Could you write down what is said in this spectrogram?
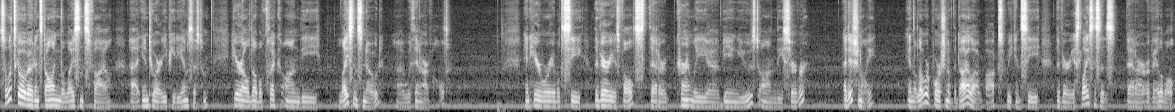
So let's go about installing the license file uh, into our EPDM system. Here I'll double click on the license node uh, within our vault and here we're able to see the various vaults that are currently uh, being used on the server. Additionally, in the lower portion of the dialog box we can see the various licenses that are available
